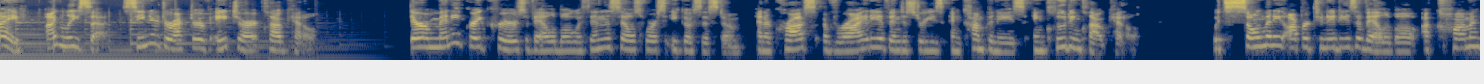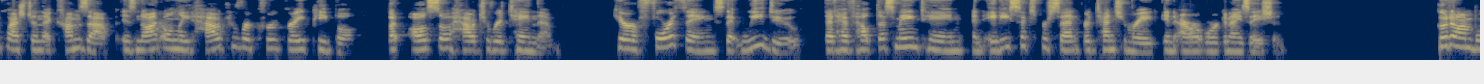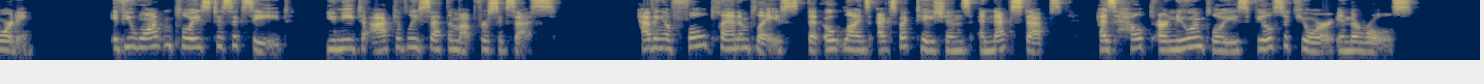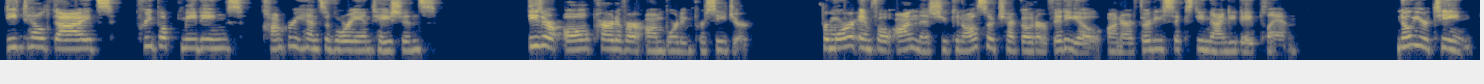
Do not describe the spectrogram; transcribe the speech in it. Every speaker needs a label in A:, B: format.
A: Hi, I'm Lisa, Senior Director of HR at CloudKettle. There are many great careers available within the Salesforce ecosystem and across a variety of industries and companies, including CloudKettle. With so many opportunities available, a common question that comes up is not only how to recruit great people, but also how to retain them. Here are four things that we do that have helped us maintain an 86% retention rate in our organization. Good onboarding. If you want employees to succeed, you need to actively set them up for success. Having a full plan in place that outlines expectations and next steps has helped our new employees feel secure in their roles. Detailed guides, pre booked meetings, comprehensive orientations. These are all part of our onboarding procedure. For more info on this, you can also check out our video on our 30, 60, 90 day plan. Know your team.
